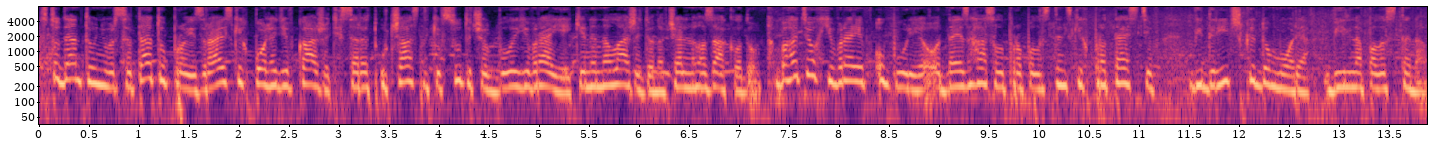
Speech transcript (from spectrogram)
Студенти університету про ізраїльських поглядів кажуть, серед учасників сутичок були євреї, які не належать до навчального закладу. Багатьох євреїв обурює одне із гасел про палестинських протестів від річки до моря. Вільна Палестина.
